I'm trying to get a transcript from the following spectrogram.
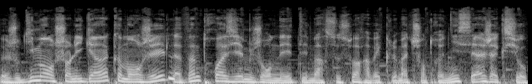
joue dimanche en Ligue 1 comme Angers. La 23e journée démarre ce soir avec le match entre Nice et Ajaccio.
